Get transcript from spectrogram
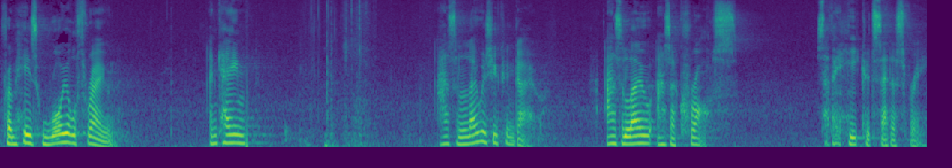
from his royal throne and came as low as you can go, as low as a cross, so that he could set us free.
